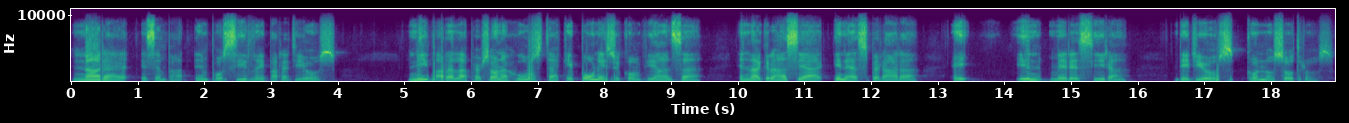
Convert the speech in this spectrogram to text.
Nada es imposible para Dios, ni para la persona justa que pone su confianza en la gracia inesperada e inmerecida de Dios con nosotros.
